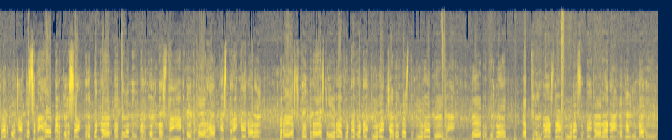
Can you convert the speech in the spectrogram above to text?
ਬਿਲਕੁਲ ਜੀ ਤਸਵੀਰਾਂ ਬਿਲਕੁਲ ਸੈਂਟਰ ਪੰਜਾਬ ਦੇ ਤੁਹਾਨੂੰ ਬਿਲਕੁਲ ਨਜ਼ਦੀਕ ਤੋਂ ਦਿਖਾ ਰਿਹਾ ਕਿਸ ਤਰੀਕੇ ਨਾਲ। ਬਲਾਸਟ ਤੇ ਬਲਾਸਟ ਹੋ ਰਿਹਾ, ਵੱਡੇ ਵੱਡੇ ਗੋਲੇ, ਜ਼ਬਰਦਸਤ ਗੋਲੇ, ਬਹੁਤ ਹੀ ਪਾਵਰਫੁਲ ਅਥਰੂ ਗੈਸ ਦੇ ਗੋਲੇ ਸੁੱਟੇ ਜਾ ਰਹੇ ਨੇ ਅਤੇ ਉਹਨਾਂ ਨੂੰ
